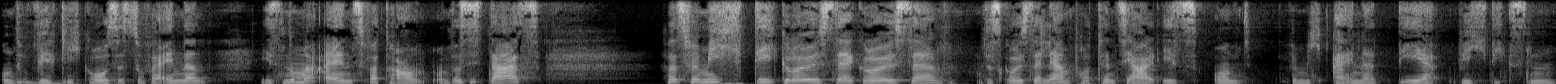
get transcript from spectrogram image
und wirklich Großes zu verändern, ist Nummer eins Vertrauen. Und das ist das, was für mich die größte, größte, das größte Lernpotenzial ist und für mich einer der wichtigsten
